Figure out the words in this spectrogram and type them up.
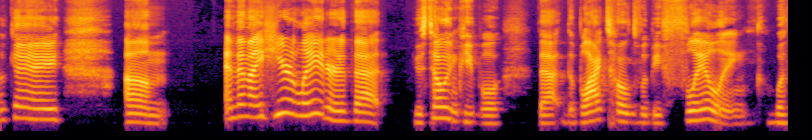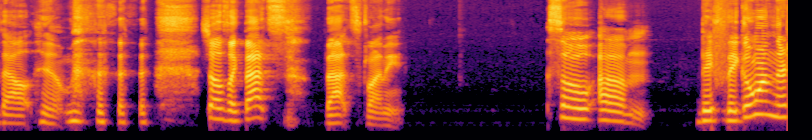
okay. Um, and then I hear later that he was telling people that the black tones would be flailing without him. so I was like, that's that's funny. So um they they go on their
